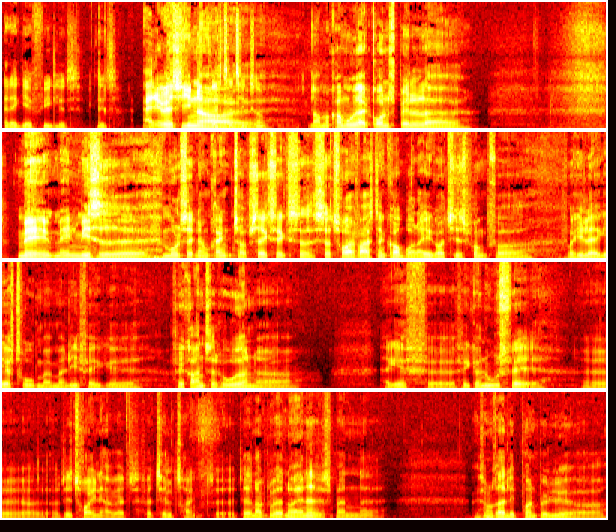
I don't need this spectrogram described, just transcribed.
at AGF fik lidt, lidt Ja, det vil sige, når, om. øh, når man kommer ud af et grundspil øh, med, med en misset øh, målsætning omkring top 6, ikke, så, så tror jeg faktisk, den kom på et rigtig godt tidspunkt for, for hele AGF-truppen, at man lige fik, øh, fik renset hovederne, og AGF øh, fik en uges ferie, øh, og det tror jeg egentlig har været, været tiltrængt. Øh, det havde nok været noget andet, hvis man, øh, hvis man redde lidt på en bølge og,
